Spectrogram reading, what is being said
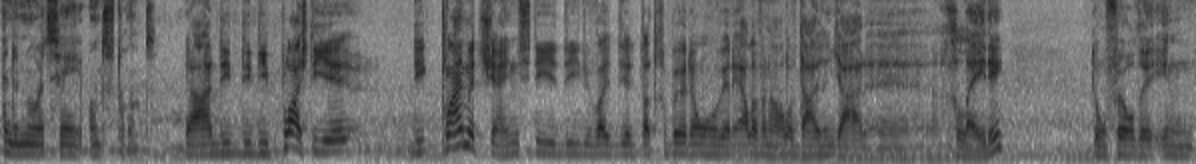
en de Noordzee ontstond. Ja, die, die, die plas, die, die climate change, die, die, dat gebeurde ongeveer 11.500 jaar uh, geleden. Toen vulde in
